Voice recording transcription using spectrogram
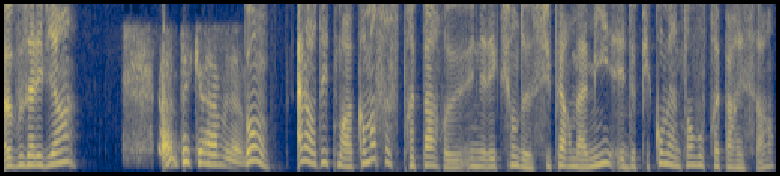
Euh, vous allez bien? Impeccable. Bon, alors dites-moi, comment ça se prépare une élection de Super Mamie et depuis combien de temps vous préparez ça?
